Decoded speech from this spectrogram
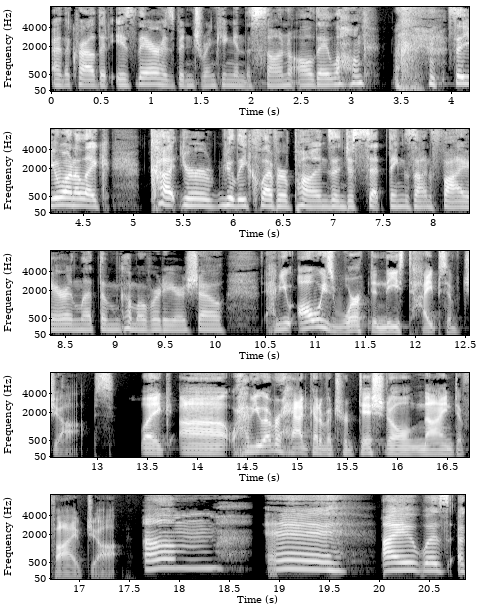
And the crowd that is there has been drinking in the sun all day long. so you want to like cut your really clever puns and just set things on fire and let them come over to your show. Have you always worked in these types of jobs? Like, uh, have you ever had kind of a traditional nine to five job? Um, eh, I was a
